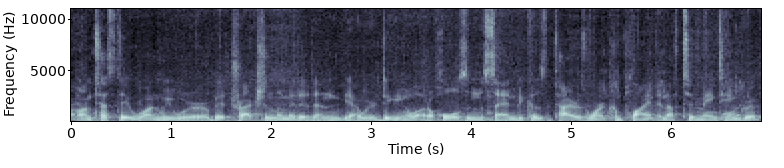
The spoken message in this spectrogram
On test day one, we were a bit traction limited, and yeah, we were digging a lot of holes in the sand because the tires weren't compliant enough to maintain grip,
